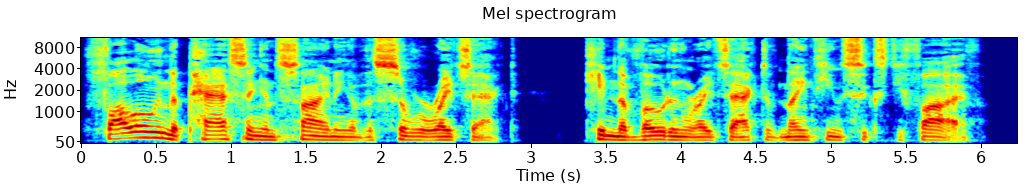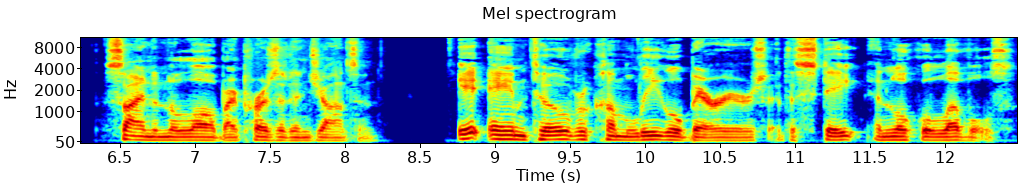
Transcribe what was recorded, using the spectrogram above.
Following the passing and signing of the Civil Rights Act came the Voting Rights Act of 1965, signed into law by President Johnson. It aimed to overcome legal barriers at the state and local levels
